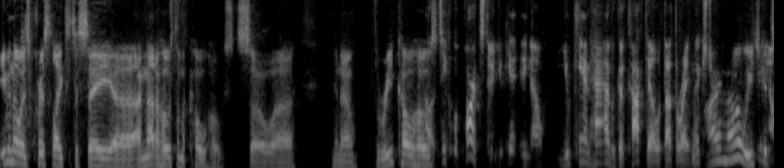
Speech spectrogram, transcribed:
Even though, as Chris likes to say, uh, I'm not a host, I'm a co-host. So, uh, you know, three co-hosts. it's equal parts, dude. You can't, you know, you can't have a good cocktail without the right mixture. I know each gets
